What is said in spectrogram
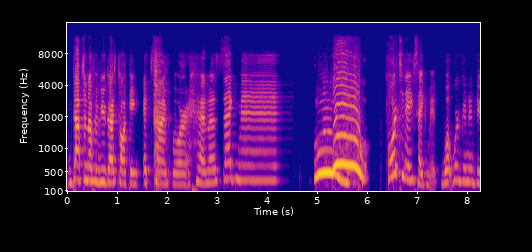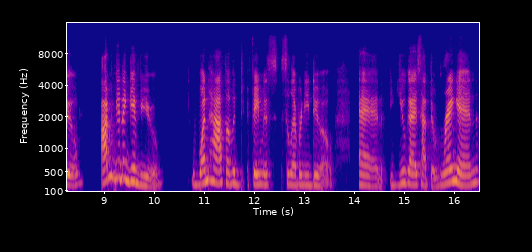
That's enough of you guys talking. It's time for Hannah's segment. Woo! For today's segment, what we're gonna do, I'm gonna give you one half of a famous celebrity duo, and you guys have to ring in.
